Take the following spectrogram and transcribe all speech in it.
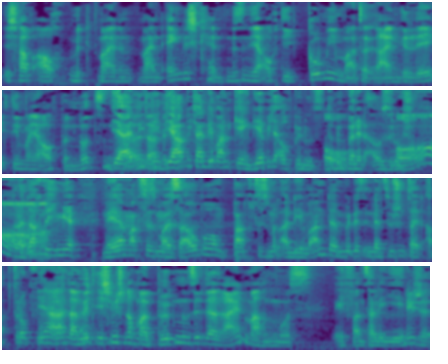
Ich habe auch mit meinen, meinen Englischkenntnissen ja auch die Gummimatte reingelegt, die man ja auch benutzen Ja, soll. die, die, damit- die habe ich an die Wand gehängt, die habe ich auch benutzt, damit Oh. man nicht ausrutscht. Oh. Da dachte ich mir, naja, machst du es mal sauber und pappst es mal an die Wand, damit es in der Zwischenzeit abtropfen ja, kann. damit ich mich nochmal bücken und sie wieder reinmachen muss. Ich fand's halt hygienischer.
